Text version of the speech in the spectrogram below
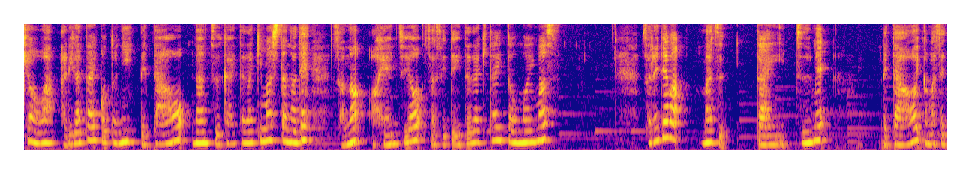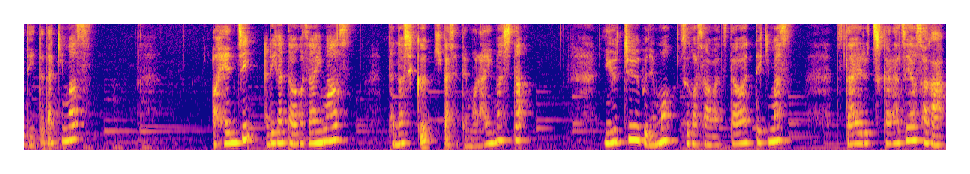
今日はありがたいことにレターを何通かいただきましたのでそのお返事をさせていただきたいと思います。それではまず第1通目レターを読ませていただきます。お返事ありがとうございます。楽しく聞かせてもらいました。YouTube でも凄さは伝わってきます。伝える力強さが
